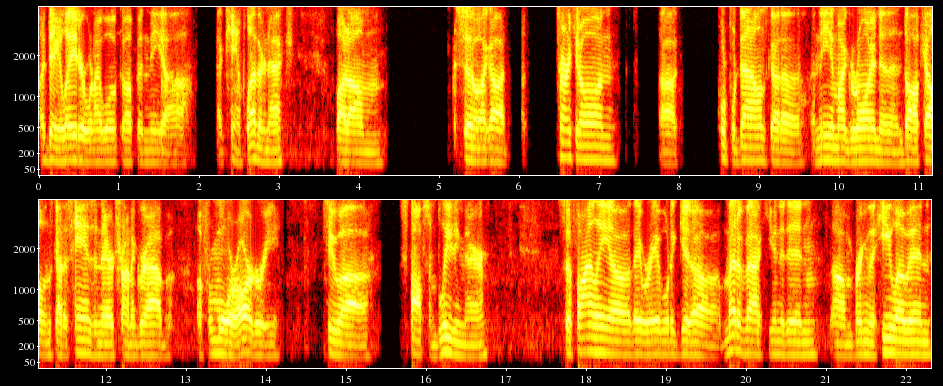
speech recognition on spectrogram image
a day later when I woke up in the uh, at Camp Leatherneck. But um, so I got tourniquet on. Uh, Corporal Downs got a, a, knee in my groin, and then Doc Helton's got his hands in there trying to grab a femoral artery to uh, stop some bleeding there. So finally, uh, they were able to get a medevac unit in, um, bring the helo in,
